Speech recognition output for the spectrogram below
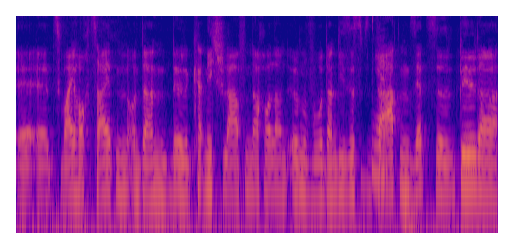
äh, äh, zwei Hochzeiten und dann äh, nicht schlafen nach Holland irgendwo, dann dieses ja. Daten, Sätze, Bilder,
